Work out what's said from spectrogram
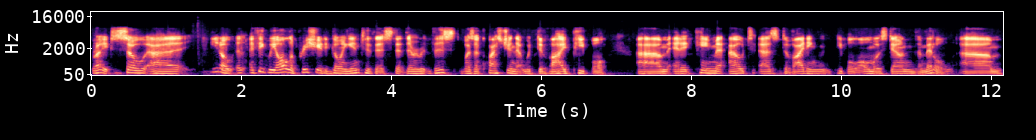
Right. So, uh, you know, I think we all appreciated going into this that there this was a question that would divide people um, and it came out as dividing people almost down the middle. Um,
